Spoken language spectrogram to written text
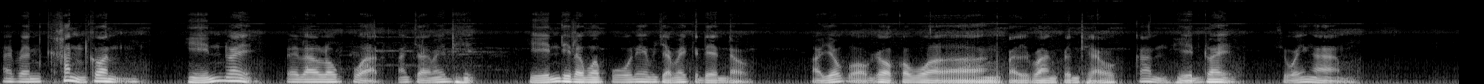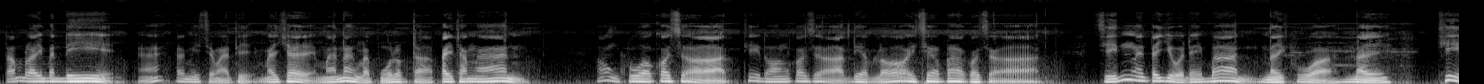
ให้เป็นขั้นก้อนหินไว้เวลาเราปวดมันจะไม่ถิหินที่เรามาปูนี่มันจะไม่กระเด็นเราเอายกออกยกก็วางไปวางเป็นแถวกั้นหินไว้สวยงามทำอะไรมันดีฮะถ้ามีสมาธิไม่ใช่ มานั่งหลับหูหลับตาไปทำงาน ห้องครัวก็สะอาดที่นอนก็สะอาดเรียบร้อยเสื้อผ้าก็สะอาดศีลมันไปอยู่ในบ้านในครัวในที่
